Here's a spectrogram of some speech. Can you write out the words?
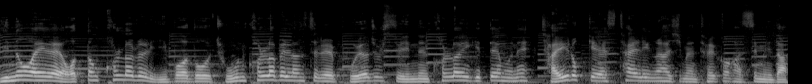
이너웨어에 어떤 컬러를 입어도 좋은 컬러 밸런스를 보여줄 수 있는 컬러이기 때문에 자유롭게 스타일링을 하시면 될 것 같습니다.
